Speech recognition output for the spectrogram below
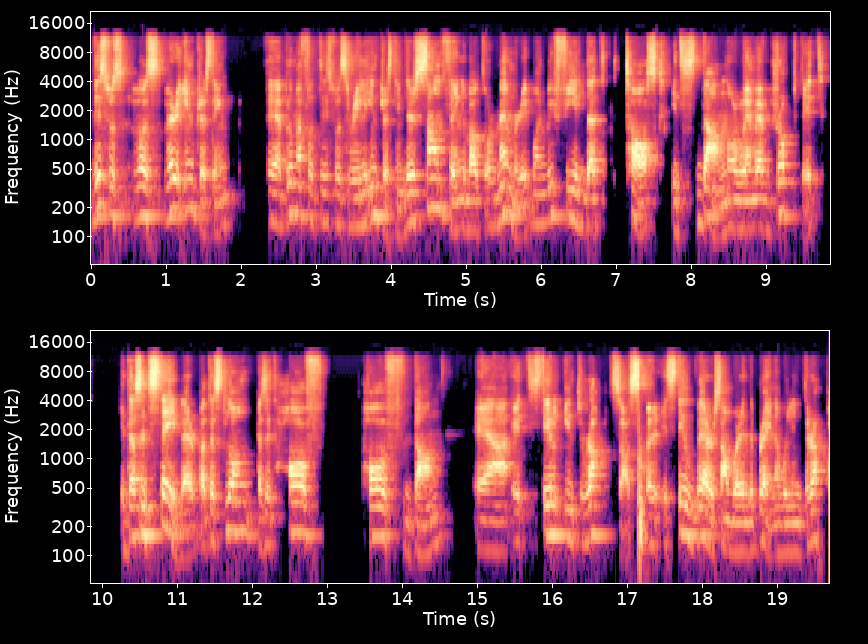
this was, was very interesting. Uh, Bluma thought this was really interesting. There's something about our memory when we feel that task it's done or when we have dropped it, it doesn't stay there. But as long as it's half, half done, uh, it still interrupts us. It's still there somewhere in the brain and will interrupt,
